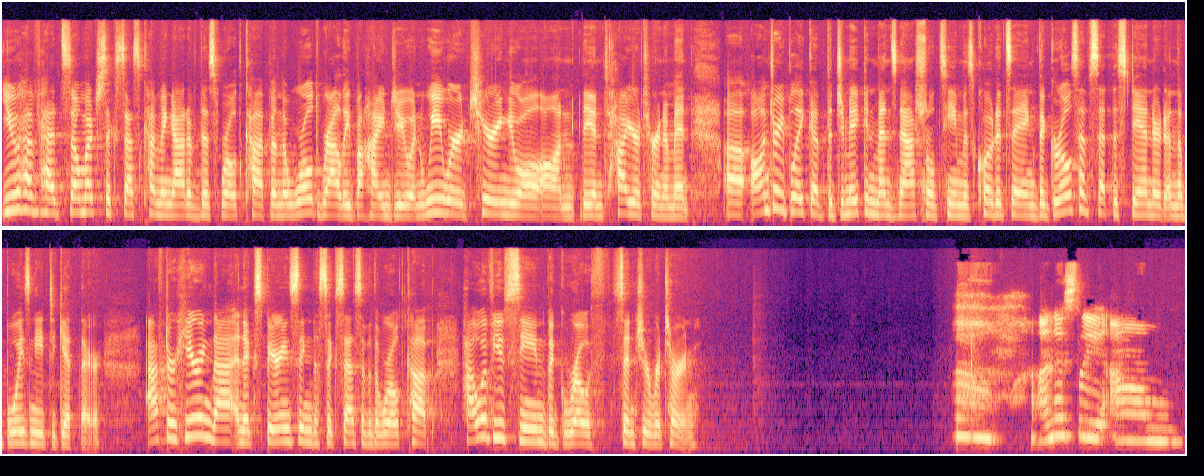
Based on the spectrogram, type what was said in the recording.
you have had so much success coming out of this World Cup and the world rally behind you, and we were cheering you all on the entire tournament. Uh, Andre Blake of the Jamaican men's national team is quoted saying, The girls have set the standard and the boys need to get there. After hearing that and experiencing the success of the World Cup, how have you seen the growth since your return? honestly, um,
